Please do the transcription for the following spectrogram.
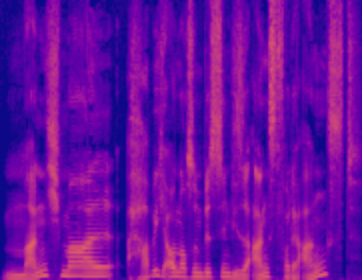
Manchmal habe ich auch noch so ein bisschen diese Angst vor der Angst.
